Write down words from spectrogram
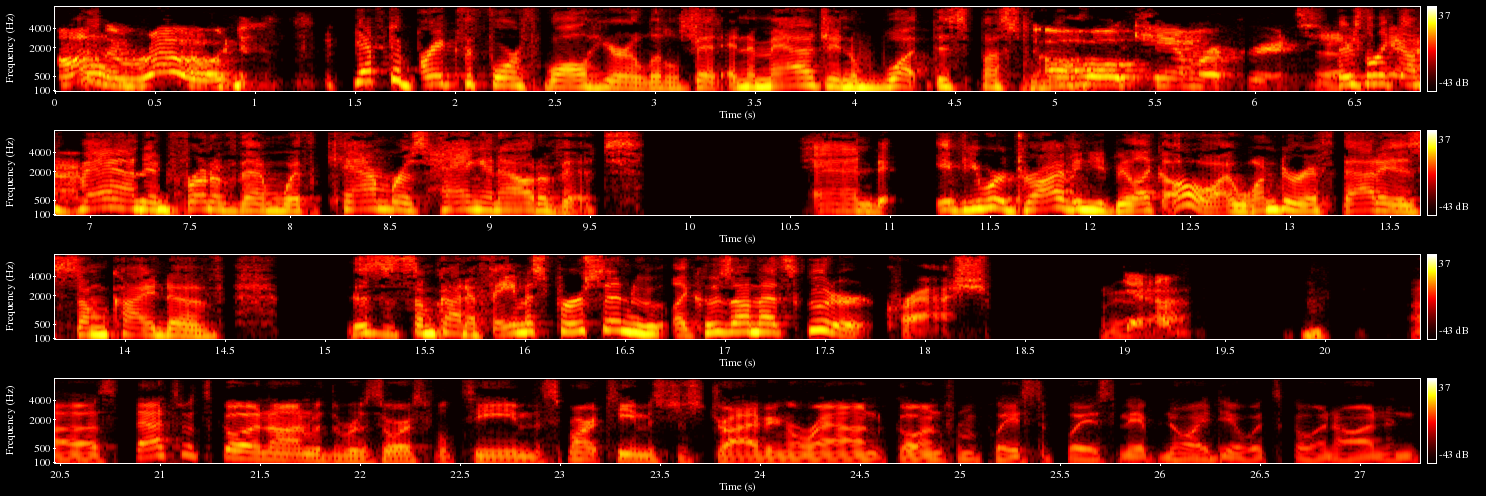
on the road. You have to break the fourth wall here a little bit and imagine what this must look. A whole camera crew team. There's like Yeah. a van in front of them with cameras hanging out of it. And if you were driving, you'd be like, "Oh, I wonder if that is some kind of this is some kind of famous person who like who's on that scooter crash." Yeah. Uh, so that's what's going on with the resourceful team. The smart team is just driving around, going from place to place, and they have no idea what's going on. And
